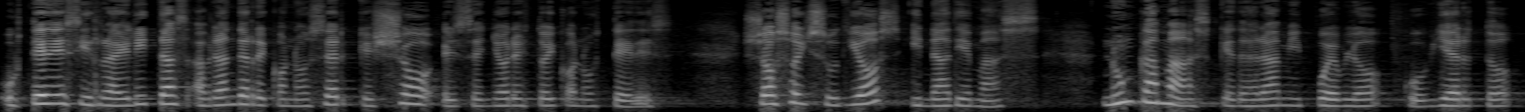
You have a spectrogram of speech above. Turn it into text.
Ustedes, israelitas, habrán de reconocer que yo, el Señor, estoy con ustedes. Yo soy su Dios y nadie más. Nunca más quedará mi pueblo cubierto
